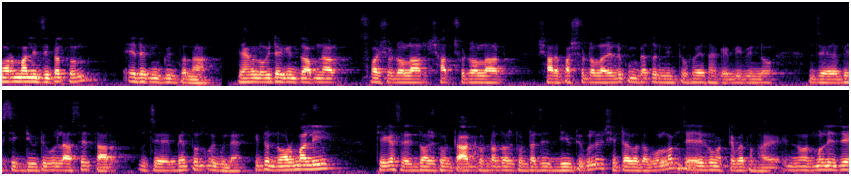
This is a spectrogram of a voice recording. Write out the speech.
নর্মালি যে বেতন, এরকম কিন্তু না। দেখা গেলো ওইটা কিন্তু আপনার ছয়শো ডলার সাতশো ডলার সাড়ে পাঁচশো ডলার এরকম বেতন কিন্তু হয়ে থাকে। বিভিন্ন যে বেসিক ডিউটিগুলো আছে তার যে বেতন ওইগুলা। কিন্তু নর্মালি ঠিক আছে, দশ ঘণ্টা, আট ঘণ্টা, দশ ঘণ্টা যে ডিউটিগুলো সেটার কথা বললাম যে এরকম একটা বেতন হয়। নর্মালি যে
